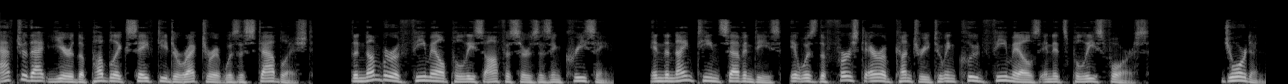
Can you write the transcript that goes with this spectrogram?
After that year the Public Safety Directorate was established. The number of female police officers is increasing. In the 1970s, it was the first Arab country to include females in its police force. Jordan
